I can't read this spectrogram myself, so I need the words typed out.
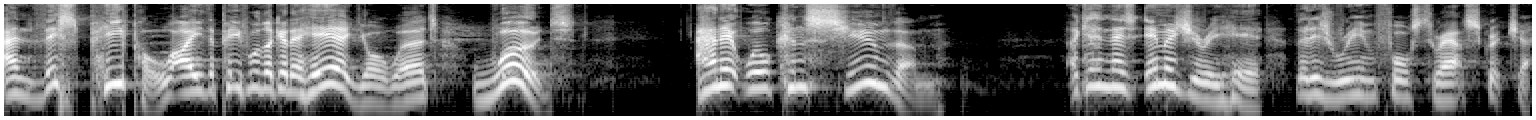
and this people, i.e., the people that are going to hear your words, would, and it will consume them. Again, there's imagery here that is reinforced throughout Scripture.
